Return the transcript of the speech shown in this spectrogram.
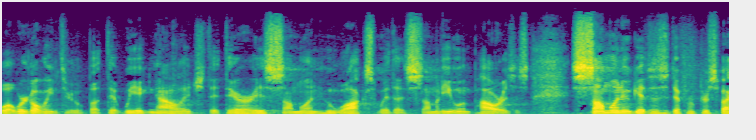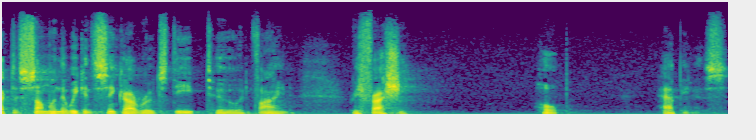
what we're going through, but that we acknowledge that there is someone who walks with us, somebody who empowers us, someone who gives us a different perspective, someone that we can sink our roots deep to and find refreshing, hope, happiness.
